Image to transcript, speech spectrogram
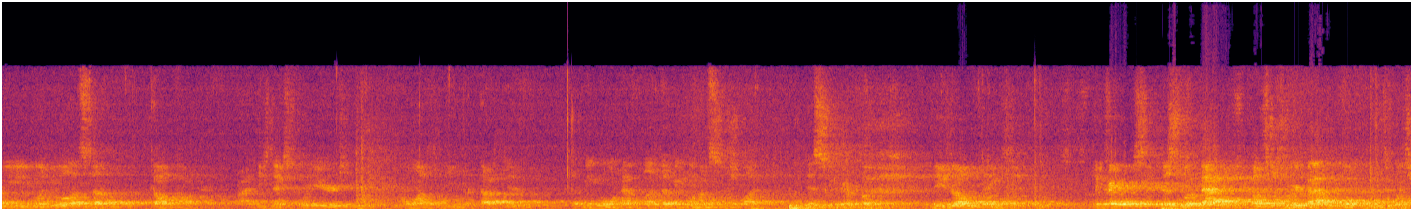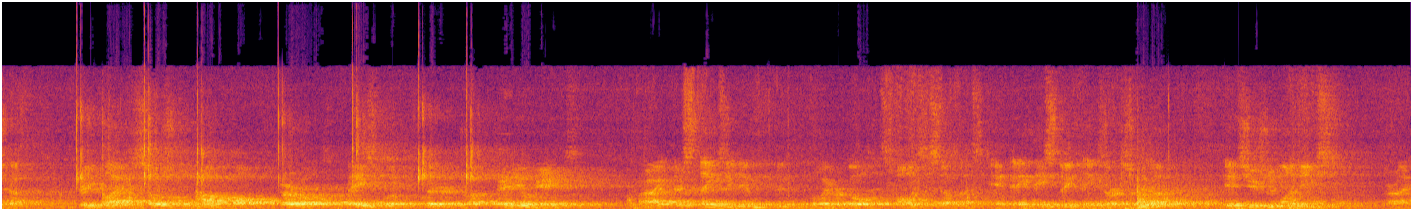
weed, you want to do all that stuff, don't come here. All right, these next four years, I want to be productive. Doesn't mean we won't have fun, doesn't mean we won't have social life. This is your focus. These are all the things that, the critics, this is what battles, coach, this is where you're battling, you won't too much up. Drink life, social, alcohol, girls, Facebook, Twitter, uh, video games. All right, there's things that get in the way of our goals, it's always stuff that's, and any of these three things are screwed up, it's usually one of these, all right?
